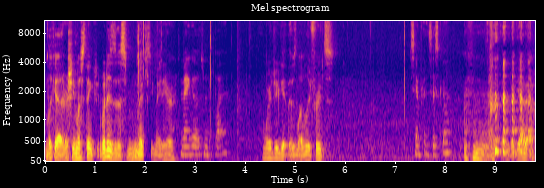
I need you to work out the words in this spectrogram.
Look at her. She must think, what is this mix you made here? Mangoes and papaya. Where'd you get those lovely fruits? San Francisco. Mm-hmm. in the ghetto.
